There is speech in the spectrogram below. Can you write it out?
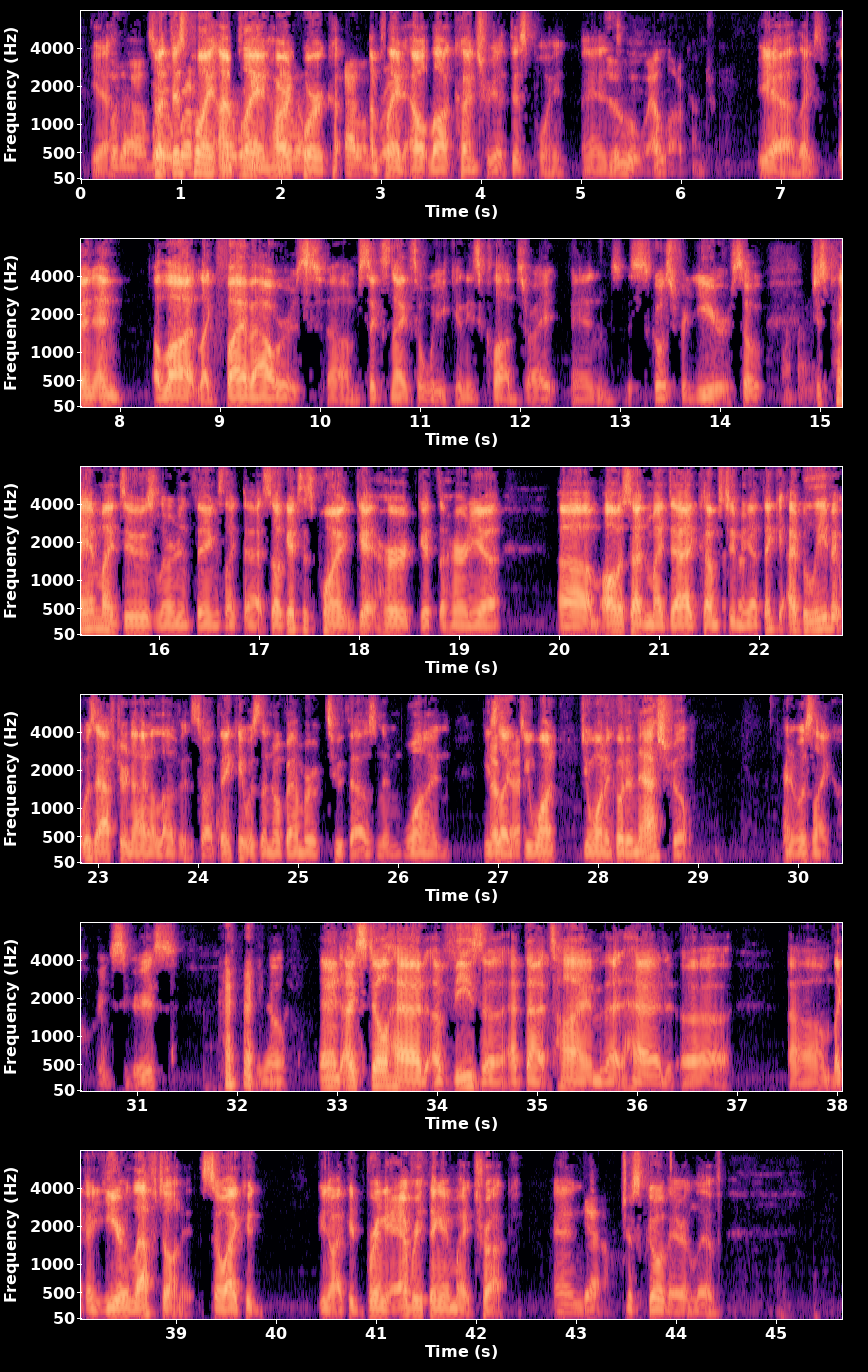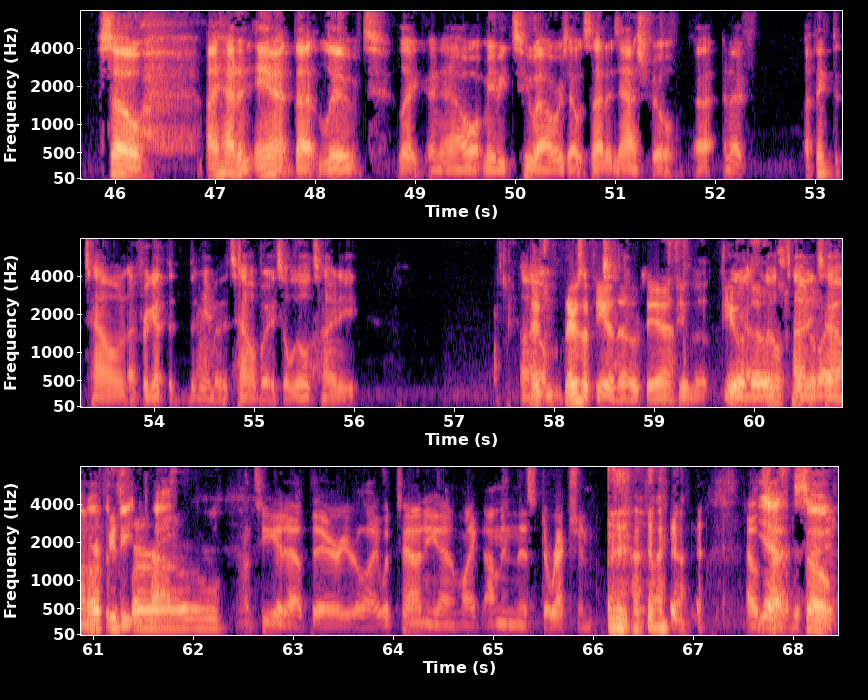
Yeah. but um, so at this point, I'm playing hardcore. out I'm playing outlaw country at this point, and Ooh, outlaw country. yeah, like and and a lot, like five hours, um, six nights a week in these clubs, right? And this goes for years. So just paying my dues, learning things like that. So I'll get to this point, get hurt, get the hernia. Um, all of a sudden, my dad comes to me. I think I believe it was after 9/11. So I think it was the November of 2001. He's like, "Do you want do you want to go to Nashville?" And it was like, "Are you serious?" you know and i still had a visa at that time that had uh um like a year left on it so i could you know i could bring everything in my truck and Yeah. just go there and live so i had an aunt that lived like an hour maybe two hours outside of nashville uh, and i i think the town i forget the, the name of the town but it's a little tiny There's, um, there's a few of those, yeah. a few of, the, few of those. little tiny Those are town off the beaten path. Once you get out there, you're like, "What town are you?" in?" I'm like, "I'm in this direction." Outside yeah so city.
